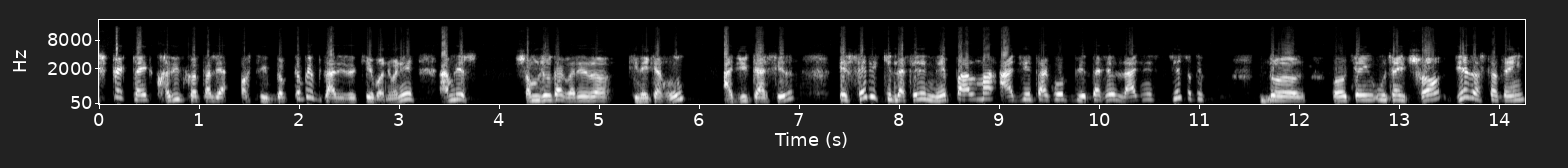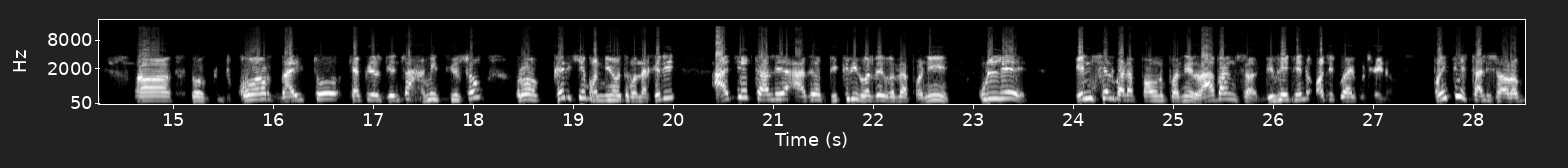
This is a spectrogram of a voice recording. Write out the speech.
स्पेक्ट खरिदकर्ताले अस्ति वक्तव्य जारी के भन्यो भने हामीले सम्झौता गरेर किनेका हौँ आजिटा सेयर यसरी किन्दाखेरि नेपालमा आजिटाको बेच्दाखेरि लाग्ने जे जति चाहिँ ऊ चाहिँ छ जे जस्ता चाहिँ कर दायित्व क्यापिटल गेन छ हामी तिर्छौँ र फेरि के भन्ने हो त भन्दाखेरि आजिटाले आज बिक्री गर्दै गर्दा पनि उसले एनसेलबाट पाउनुपर्ने लाभांश डिभिडेन्ड अझै गएको छैन। पैँतिस चालिस अरब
